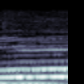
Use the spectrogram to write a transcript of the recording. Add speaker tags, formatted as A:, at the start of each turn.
A: Spirit.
